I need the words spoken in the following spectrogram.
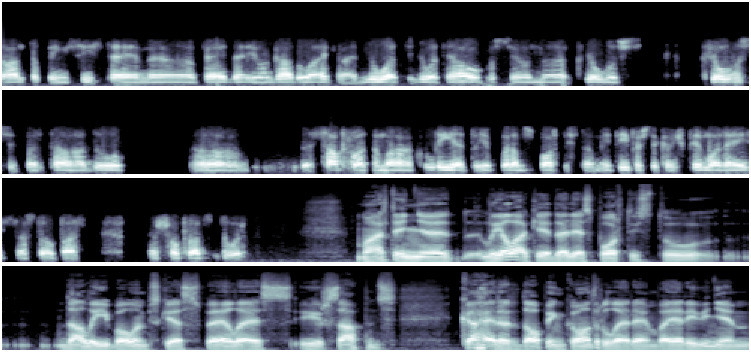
antropinga sistēma pēdējo gadu laikā ir ļoti, ļoti augusi un kļuvusi, kļuvusi par tādu uh, saprotamāku lietu, jebkuram sportistam, ir tīpaši, ka viņš pirmo reizi sastopās ar šo procedūru. Mārtiņa, lielākajai daļai sportistu dalība Olimpiskajās spēlēs ir sapnis. Kā ir ar dopingu kontrolieriem, vai arī viņiem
